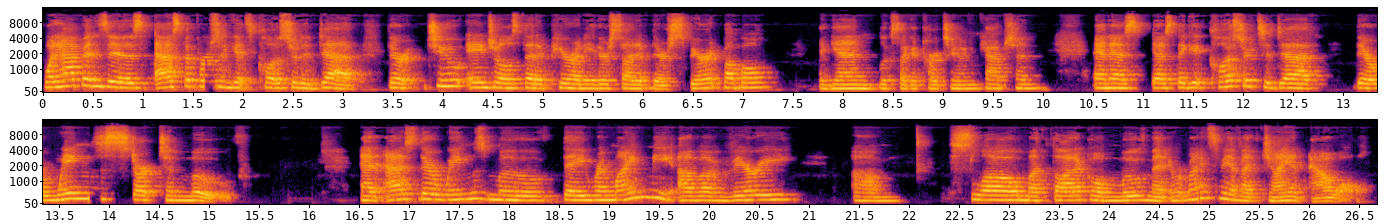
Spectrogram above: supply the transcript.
What happens is, as the person gets closer to death, there are two angels that appear on either side of their spirit bubble. Again, looks like a cartoon caption. And as, as they get closer to death, their wings start to move. And as their wings move, they remind me of a very um, slow, methodical movement. It reminds me of a giant owl.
